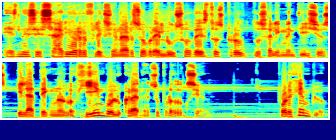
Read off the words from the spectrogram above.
es necesario reflexionar sobre el uso de estos productos alimenticios y la tecnología involucrada en su producción. Por ejemplo,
